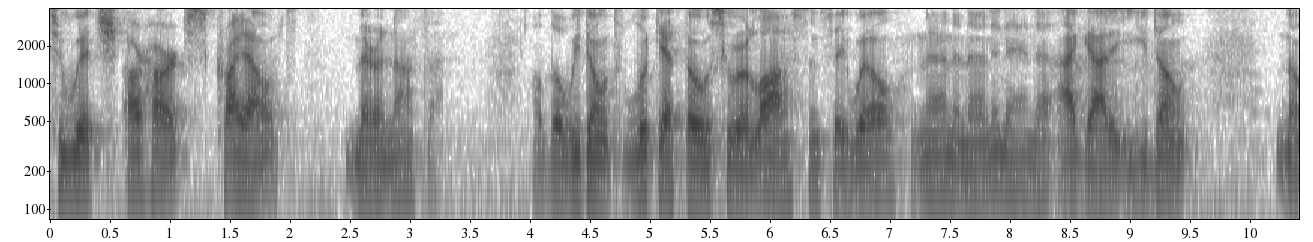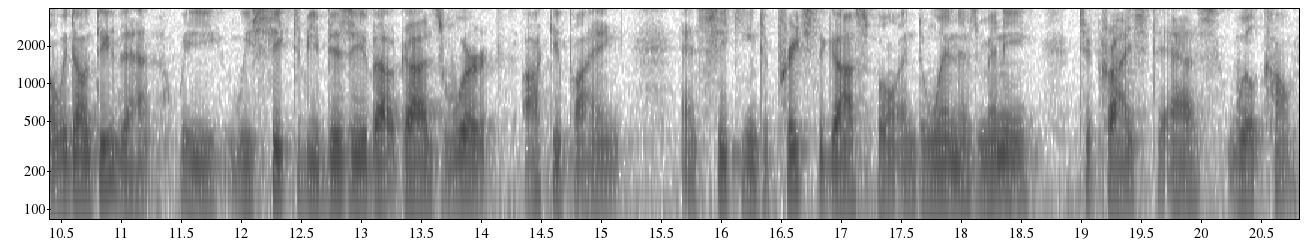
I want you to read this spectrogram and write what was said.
to which our hearts cry out, Maranatha. Although we don't look at those who are lost and say, well, na na na na na, na I got it, you don't. No, we don't do that. We, we seek to be busy about God's work, occupying and seeking to preach the gospel and to win as many to Christ as will come.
